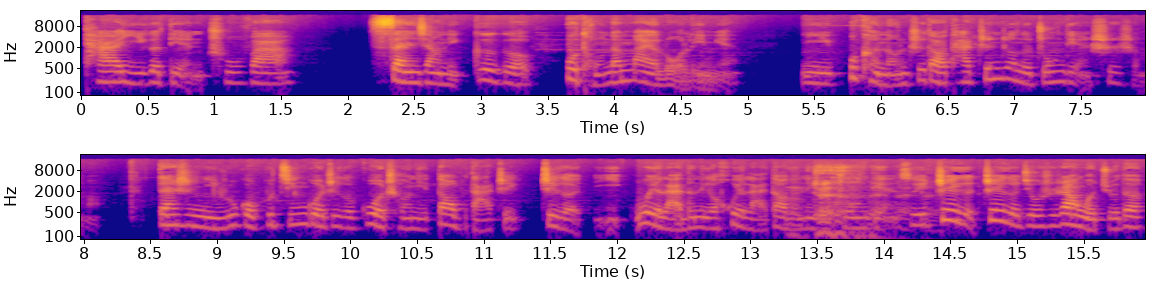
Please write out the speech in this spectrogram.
它一个点出发，散向你各个不同的脉络里面。你不可能知道它真正的终点是什么。但是你如果不经过这个过程，你到不达这这个以未来的那个会来到的那个终点。所以这个这个就是让我觉得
